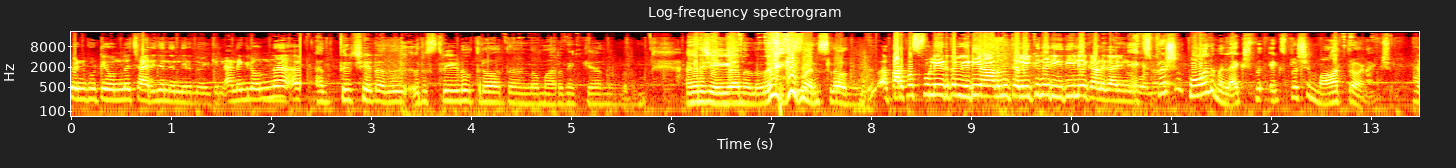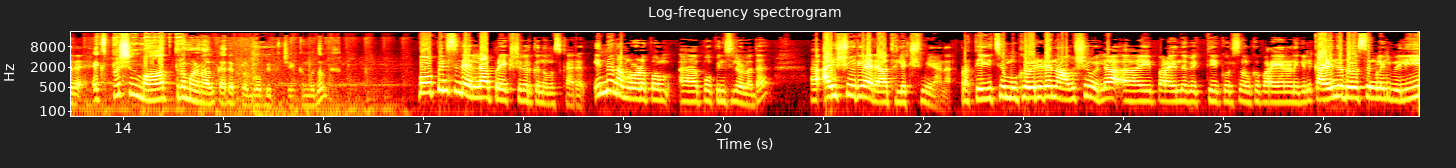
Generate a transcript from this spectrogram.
പെൺകുട്ടി ഒന്ന് ചരിഞ്ഞു നിന്നിരുന്നുവെങ്കിൽ അല്ലെങ്കിൽ ഒന്ന് അത് തീർച്ചയായിട്ടും അത് ഒരു സ്ത്രീയുടെ ഉത്തരവാദിത്തമാണല്ലോ മാറി നിൽക്കുക എന്നുള്ളതും അങ്ങനെ ചെയ്യുക എന്നുള്ളത് എനിക്ക് മനസ്സിലാവുന്നുണ്ട്. പർപ്പസ്ഫുള്ളി എടുത്ത വീഡിയോ ആണെന്ന് തെളിയിക്കുന്ന രീതിയിലേക്കാണ് കാര്യങ്ങൾ എക്സ്പ്രഷൻ പോലുമല്ല. എക്സ്പ്രഷൻ മാത്രമാണ് ആക്ച്വലി അതെ. എക്സ്പ്രഷൻ മാത്രമാണ് ആൾക്കാരെ പ്രകോപിപ്പിച്ചേക്കുന്നതും. പോപ്പിൻസിന്റെ എല്ലാ പ്രേക്ഷകർക്കും നമസ്കാരം. ഇന്ന് നമ്മളോടൊപ്പം പോപ്പിൻസിലുള്ളത് ഐശ്വര്യ രാധലക്ഷ്മിയാണ്. പ്രത്യേകിച്ച് മുഖവരുടെ ആവശ്യമില്ല ഈ പറയുന്ന വ്യക്തിയെക്കുറിച്ച് നമുക്ക് പറയാനാണെങ്കിൽ. കഴിഞ്ഞ ദിവസങ്ങളിൽ വലിയ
